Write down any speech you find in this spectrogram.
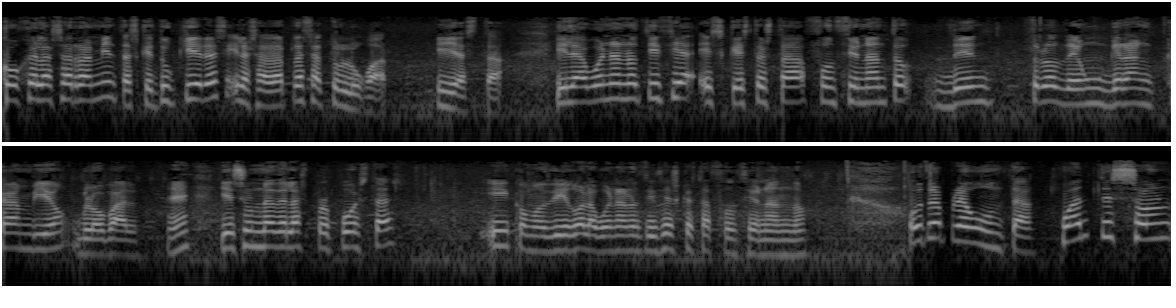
coge las herramientas que tú quieres y las adaptas a tu lugar y ya está. Y la buena noticia es que esto está funcionando dentro de un gran cambio global ¿eh? y es una de las propuestas y como digo la buena noticia es que está funcionando. Otra pregunta, ¿cuántos son,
